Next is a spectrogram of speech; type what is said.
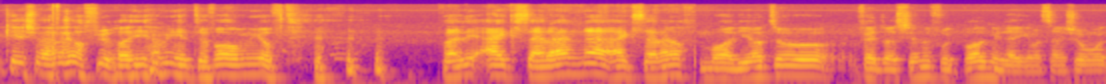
تو کشورهای آفریقایی هم این اتفاق میفته ولی اکثرا نه اکثرا مالیات و فدراسیون فوتبال میده. اگه مثلا شما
